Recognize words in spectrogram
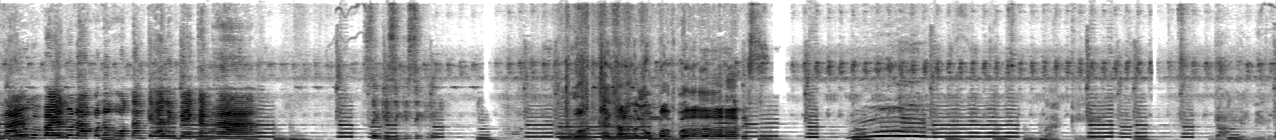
Nay, magbabayad muna ako ng utang kay Aling Bekang ha. Sige, sige, sige. Huwag ka nang lumabas! Bakit? Dahil meron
